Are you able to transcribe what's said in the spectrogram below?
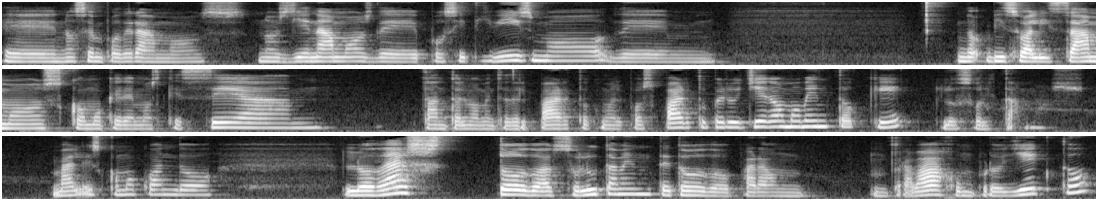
eh, nos empoderamos, nos llenamos de positivismo, de visualizamos cómo queremos que sea, tanto el momento del parto como el posparto, pero llega un momento que lo soltamos, ¿vale? Es como cuando lo das todo, absolutamente todo para un, trabajo, un proyecto,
